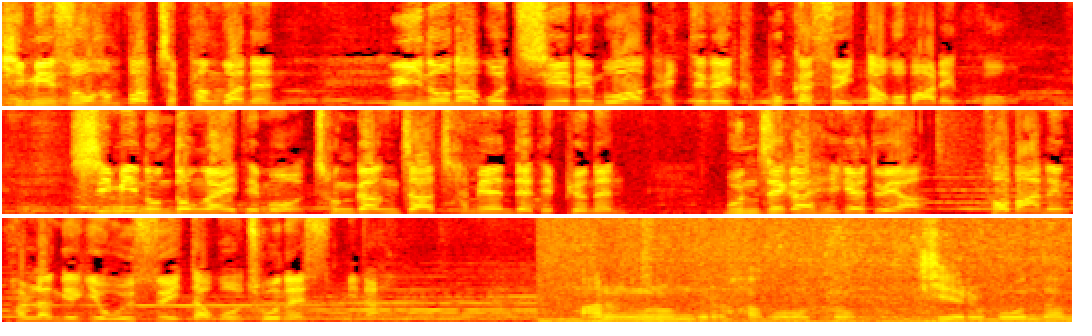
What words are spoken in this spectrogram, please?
김희수 헌법재판관은 의논하고 지혜를 모아 갈등을 극복할 수 있다고 말했고 시민운동가의 데모 정강자 참여연대 대표는 문제가 해결돼야 더 많은 관람객이 올 수 있다고 조언했습니다. 많은 의논들을 하고 또 지혜를 모은다면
